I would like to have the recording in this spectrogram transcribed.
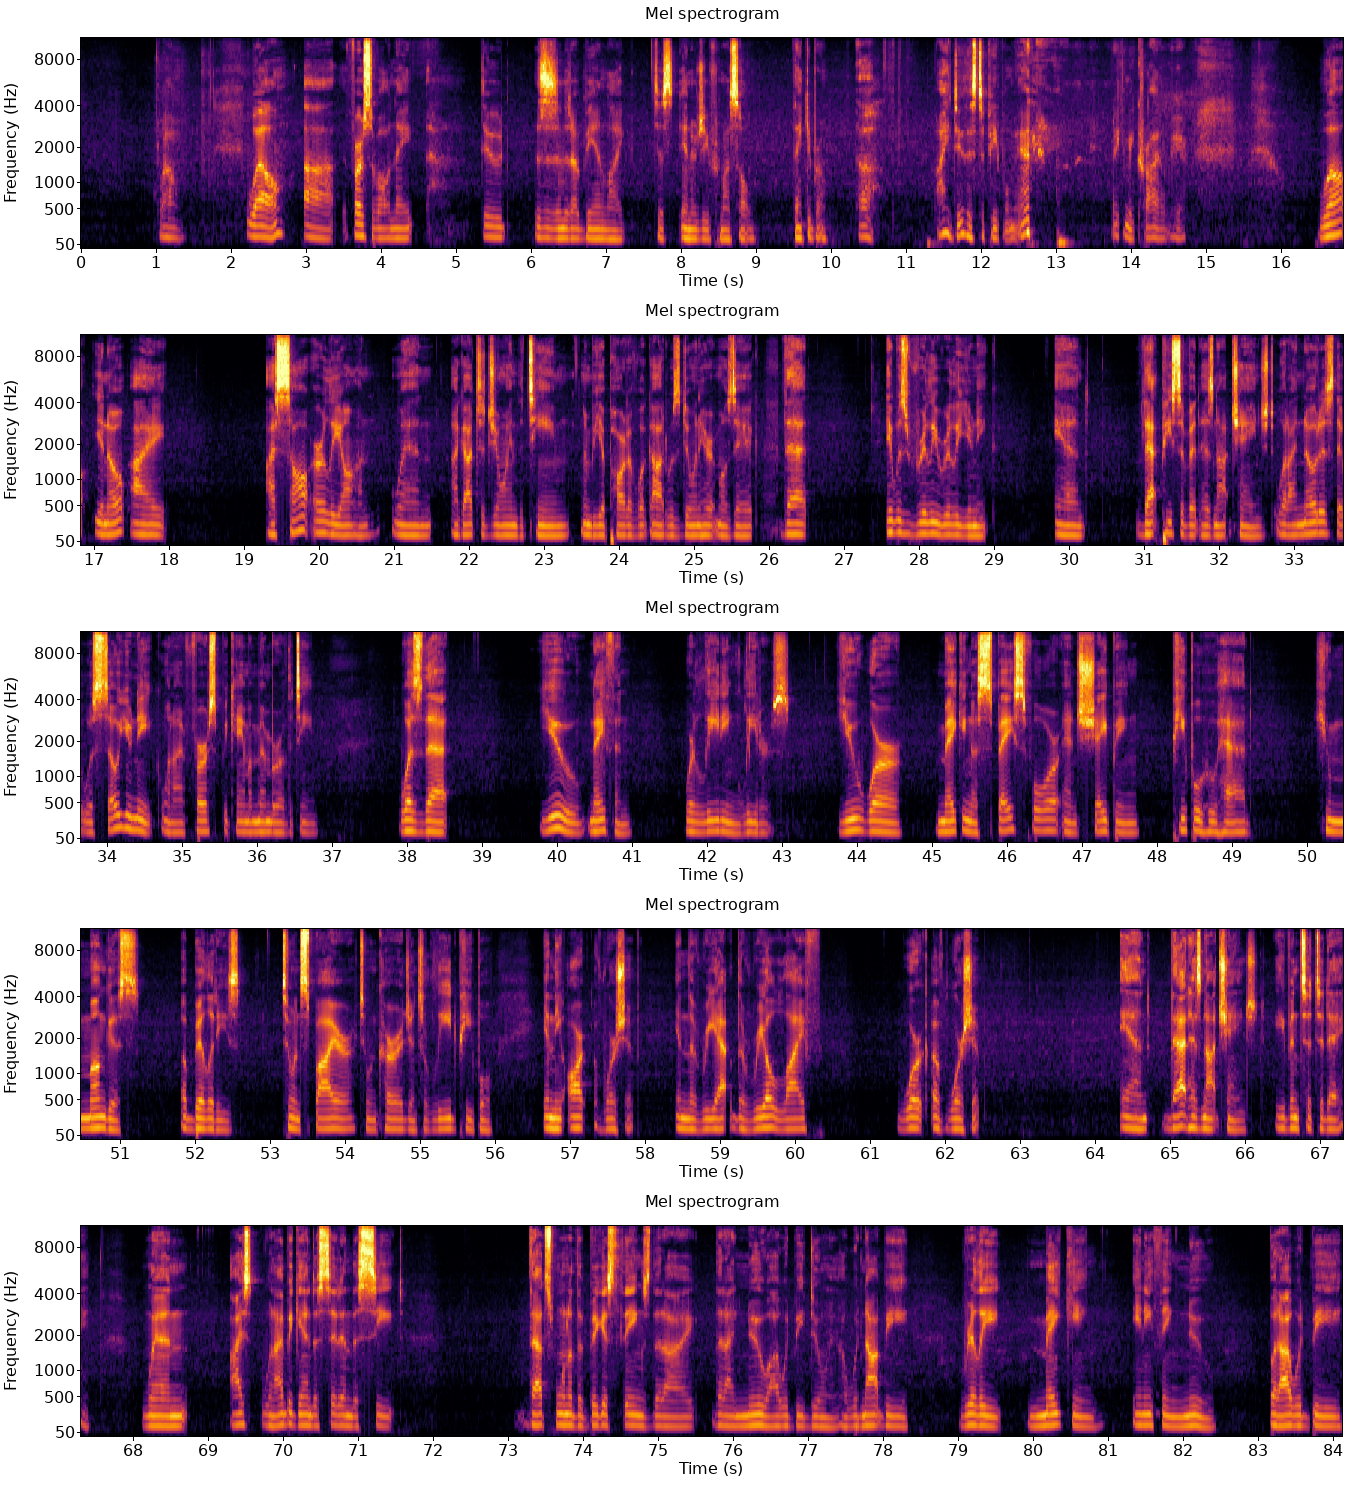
Wow. Well, uh, first of all, Nate, dude, this has ended up being like just energy for my soul. Thank you, bro. Why you do this to people, man? Making me cry over here. Well, you know, I I saw early on when I got to join the team and be a part of what God was doing here at Mosaic that it was really, really unique. And that piece of it has not changed. What I noticed that was so unique when I first became a member of the team was that you, Nathan, were leading leaders. You were making a space for and shaping people who had humongous abilities to inspire, to encourage, and to lead people in the art of worship, in the rea- the real life work of worship. And that has not changed even to today. When I when I began to sit in the seat, that's one of the biggest things that I that I knew I would be doing. I would not be really making anything new, but I would be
